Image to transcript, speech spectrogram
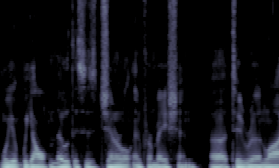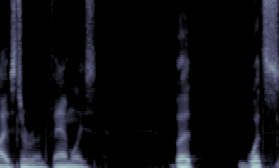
we, we all know this is general information, uh, to ruin lives, to ruin families. But what's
